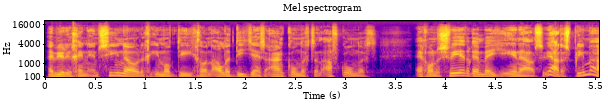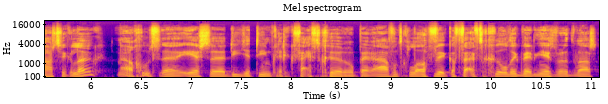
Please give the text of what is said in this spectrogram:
hebben jullie geen MC nodig? Iemand die gewoon alle DJ's aankondigt en afkondigt. En gewoon de sfeer er een beetje inhoudt. Ja, dat is prima, hartstikke leuk. Nou goed, eh eerste DJ-team kreeg ik 50 euro per avond, geloof ik. Of 50 gulden, ik weet niet eens wat het was.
